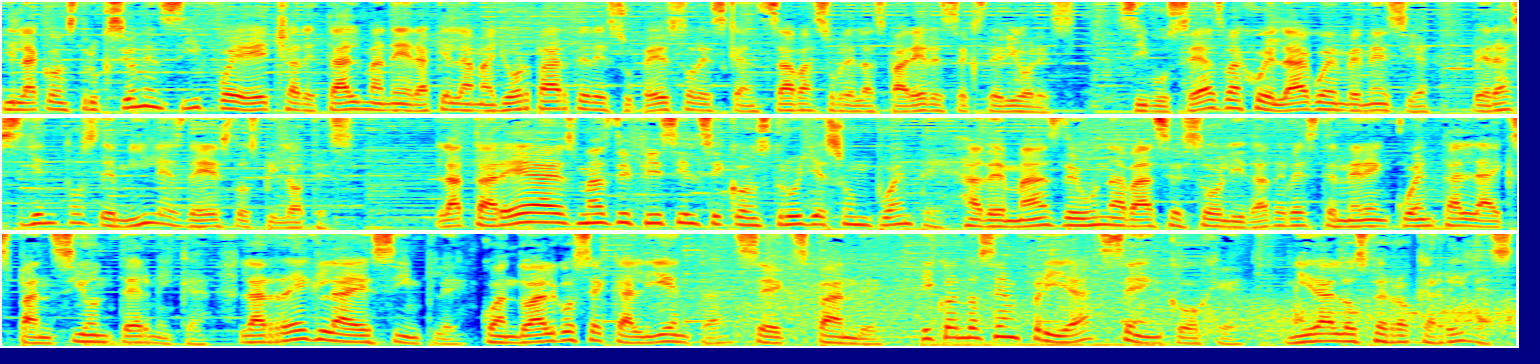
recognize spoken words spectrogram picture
y la construcción en sí fue hecha de tal manera manera que la mayor parte de su peso descansaba sobre las paredes exteriores. Si buceas bajo el agua en Venecia, verás cientos de miles de estos pilotes. La tarea es más difícil si construyes un puente. Además de una base sólida, debes tener en cuenta la expansión térmica. La regla es simple. Cuando algo se calienta, se expande. Y cuando se enfría, se encoge. Mira los ferrocarriles.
